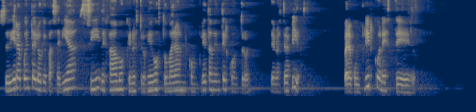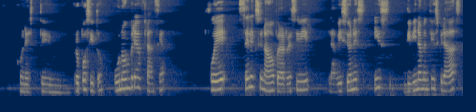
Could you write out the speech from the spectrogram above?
se diera cuenta de lo que pasaría si dejábamos que nuestros egos tomaran completamente el control de nuestras vidas. Para cumplir con este, con este propósito, un hombre en Francia fue seleccionado para recibir las visiones divinamente inspiradas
